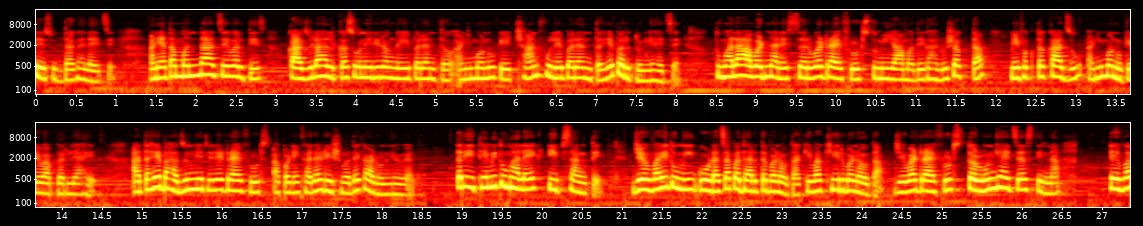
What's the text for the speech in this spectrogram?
ते सुद्धा घालायचे. आणि आता मंद आचेवरतीच काजूला हलका सोनेरी रंग येईपर्यंत आणि मनुके छान फुलेपर्यंत हे परतून घ्यायचे. तुम्हाला आवडणारे सर्व ड्रायफ्रूट्स तुम्ही यामध्ये घालू शकता. मी फक्त काजू आणि मनुके वापरले आहेत. आता हे भाजून घेतलेले ड्रायफ्रूट्स आपण एखाद्या डिशमध्ये काढून घेऊयात. तर इथे मी तुम्हाला एक टीप सांगते. जेव्हाही तुम्ही गोडाचा पदार्थ बनवता किंवा खीर बनवता जेव्हा ड्रायफ्रूट्स तळून घ्यायचे असतील ना तेव्हा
